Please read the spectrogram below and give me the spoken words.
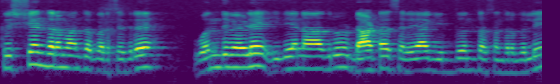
ಕ್ರಿಶ್ಚಿಯನ್ ಧರ್ಮ ಅಂತ ಬರೆಸಿದ್ರೆ ಒಂದು ವೇಳೆ ಇದೇನಾದರೂ ಡಾಟಾ ಸರಿಯಾಗಿ ಇದ್ದಂಥ ಸಂದರ್ಭದಲ್ಲಿ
